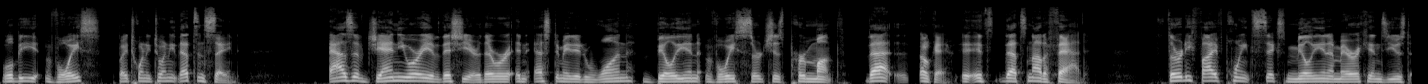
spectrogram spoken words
will be voice by 2020. That's insane. As of January of this year, there were an estimated 1 billion voice searches per month. That okay, it's that's not a fad. 35.6 million Americans used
